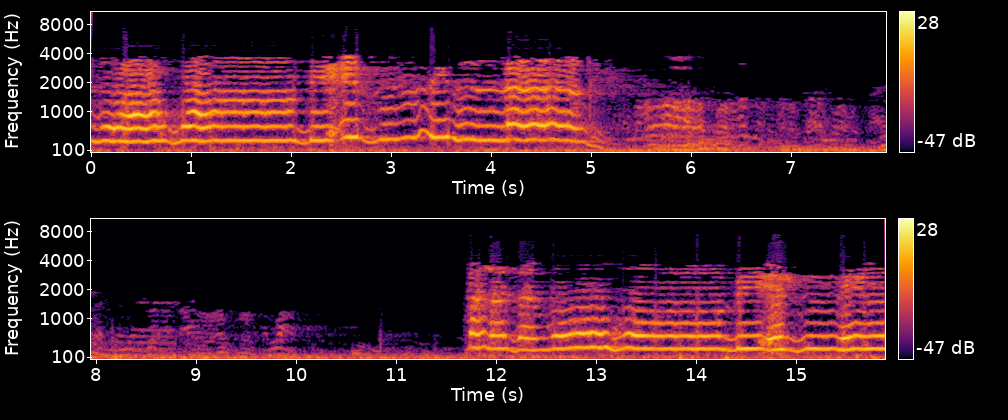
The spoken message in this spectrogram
فهزموهم بإذن الله. فهزموهم بإذن الله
